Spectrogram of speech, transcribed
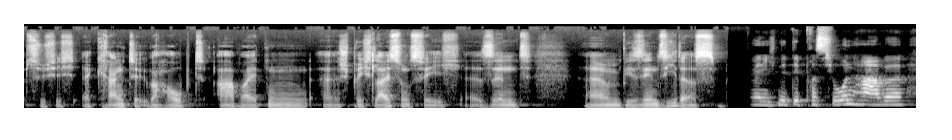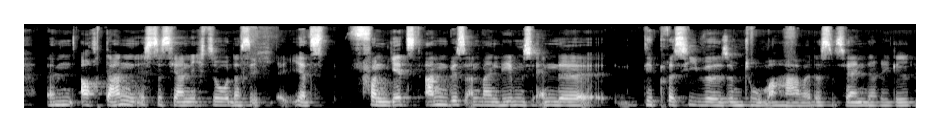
psychisch Erkrankte überhaupt arbeiten, sprich leistungsfähig äh, sind. Ähm, wie sehen Sie das? Wenn ich eine Depression habe, ähm, auch dann ist es ja nicht so, dass ich jetzt von jetzt an bis an mein Lebensende depressive Symptome habe. Das ist ja in der Regel,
